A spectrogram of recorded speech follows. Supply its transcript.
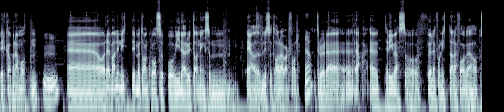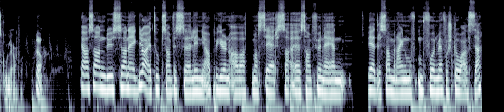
virker på den måten. Mhm. Eh, og det er veldig nyttig med tanke også på videre utdanning, som jeg hadde lyst til å ta. det i hvert fall. Ja. Så tror jeg det, ja, jeg trives og føler jeg får nytte av de fagene jeg har på skolen. i hvert fall. Ja. Ja, sånn, du, sånn, Jeg er glad jeg tok samfunnslinja pga. at man ser samfunnet i en bedre sammenheng, og man får mer forståelse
